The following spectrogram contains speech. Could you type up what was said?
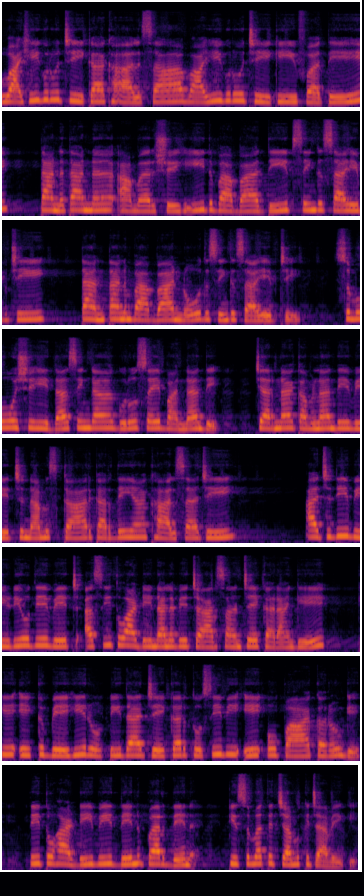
ਵਾਹਿਗੁਰੂ ਜੀ ਕਾ ਖਾਲਸਾ, ਵਾਹਿਗੁਰੂ ਜੀ ਕੀ ਫਤਿਹ। ਧੰਨ ਧੰਨ ਅਮਰ ਸ਼ਹੀਦ ਬਾਬਾ ਦੀਪ ਸਿੰਘ ਸਾਹਿਬ ਜੀ, ਧੰਨ ਧੰਨ ਬਾਬਾ ਨੋਦ ਸਿੰਘ ਸਾਹਿਬ ਜੀ। ਸਮੂਹ ਸ਼ਹੀਦਾਂ ਸਿੰਘਾਂ, ਗੁਰੂ ਸਾਹਿਬਾਨਾਂ ਦੇ ਚਰਨਾ ਕਮਲਾਂ ਦੇ ਵਿੱਚ ਨਮਸਕਾਰ ਕਰਦੇ ਹਾਂ ਖਾਲਸਾ ਜੀ। ਅੱਜ ਦੀ ਵੀਡੀਓ ਦੇ ਵਿੱਚ ਅਸੀਂ ਤੁਹਾਡੇ ਨਾਲ ਵਿਚਾਰ ਸਾਂਝੇ ਕਰਾਂਗੇ। ਕਿ ਇੱਕ ਬੇਹੀ ਰੋਟੀ ਦਾ ਜੇਕਰ ਤੁਸੀਂ ਵੀ ਇਹ ਉਪਾਅ ਕਰੋਗੇ, ਤੇ ਤੁਹਾਡੀ ਵੀ ਦਿਨ ਪਰ ਦਿਨ ਕਿਸਮਤ ਚਮਕ ਜਾਵੇਗੀ।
